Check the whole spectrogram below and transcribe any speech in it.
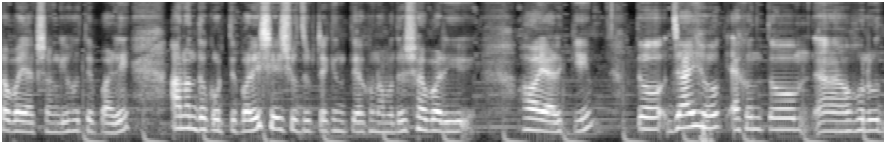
সবাই একসঙ্গে হতে পারে, আনন্দ করতে পারি। সেই সুযোগটা কিন্তু এখন আমাদের সবারই হয় আর কি। তো যাই হোক, এখন তো হলুদ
